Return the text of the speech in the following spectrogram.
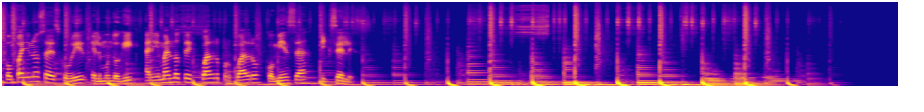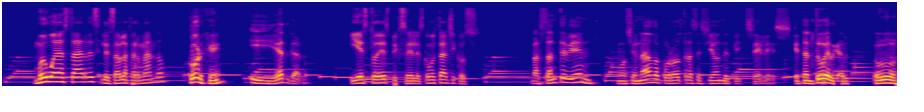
Acompáñanos a descubrir el mundo geek animándote cuadro por cuadro. Comienza Pixeles. Muy buenas tardes, les habla Fernando. Jorge. Y Edgar. Y esto es Pixeles. ¿Cómo están chicos? Bastante bien, emocionado por otra sesión de Pixeles. ¿Qué tal tú, Edgar? Uh,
